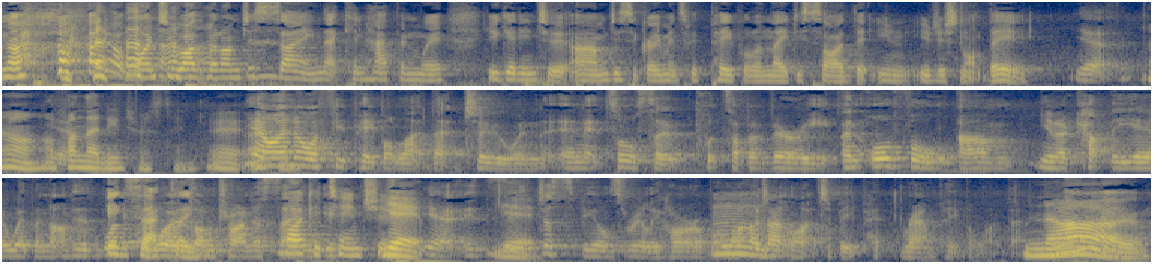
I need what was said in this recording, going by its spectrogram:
No, I don't want to either, but I'm just saying that can happen where you get into um, disagreements with people and they decide that you, you're just not there. Yeah. Oh, I Yeah. find that interesting. Yeah, Yeah, I know a few people like that too, and, and it's also puts up a very an awful, um, you know, cut the air with a knife. What's exactly. the words I'm trying to say? Like You- attention. Yeah. Yeah, it's, Yeah. it just feels really horrible. I don't like to be pe- around people like that. No. No.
